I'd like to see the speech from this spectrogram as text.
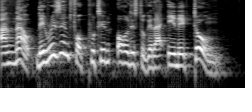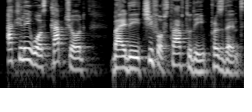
And now, the reason for putting all this together in a tome actually was captured by the chief of staff to the president,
